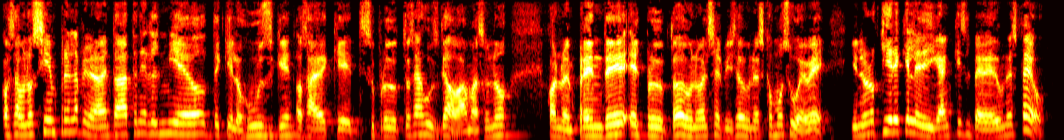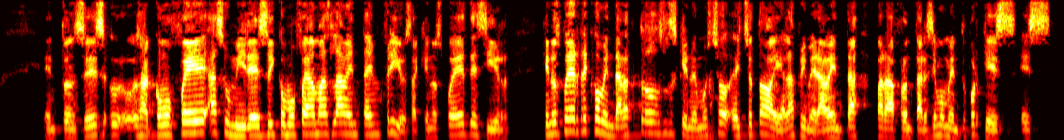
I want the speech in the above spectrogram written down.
o sea, uno siempre en la primera venta va a tener el miedo de que lo juzguen, o sea, de que su producto sea juzgado. Además, uno, cuando emprende el producto de uno, el servicio de uno es como su bebé. Y uno no quiere que le digan que el bebé de uno es feo. Entonces, o sea, ¿cómo fue asumir eso y cómo fue además la venta en frío? O sea, ¿qué nos puedes decir? ¿Qué nos puedes recomendar a todos los que no hemos hecho, todavía la primera venta para afrontar ese momento? Porque es, es,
